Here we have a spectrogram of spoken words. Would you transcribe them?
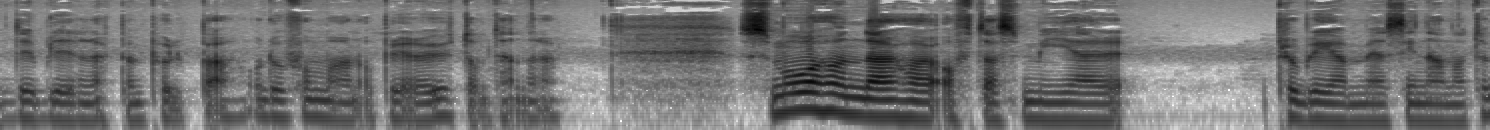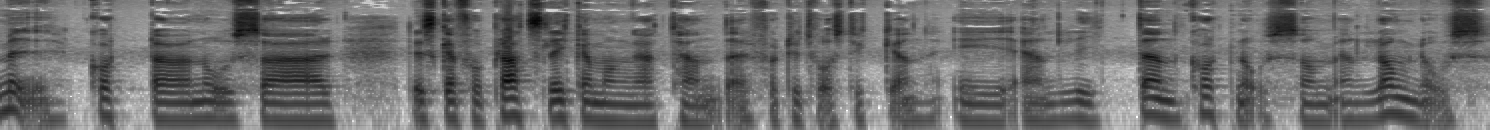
det blir en öppen pulpa och då får man operera ut de tänderna. Små hundar har oftast mer problem med sin anatomi. Korta nosar, det ska få plats lika många tänder, 42 stycken, i en liten kort nos som en lång nos,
